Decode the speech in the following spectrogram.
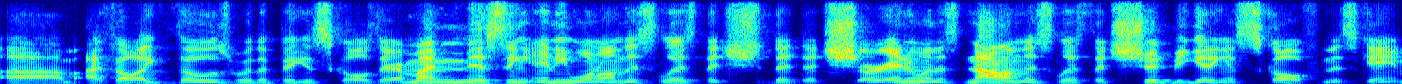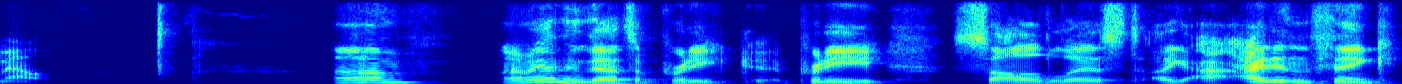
Um, I felt like those were the biggest skulls there. Am I missing anyone on this list that sh- that, that sh- or anyone that's not on this list that should be getting a skull from this game out? Um, I mean, I think that's a pretty pretty solid list. Like, I, I didn't think.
